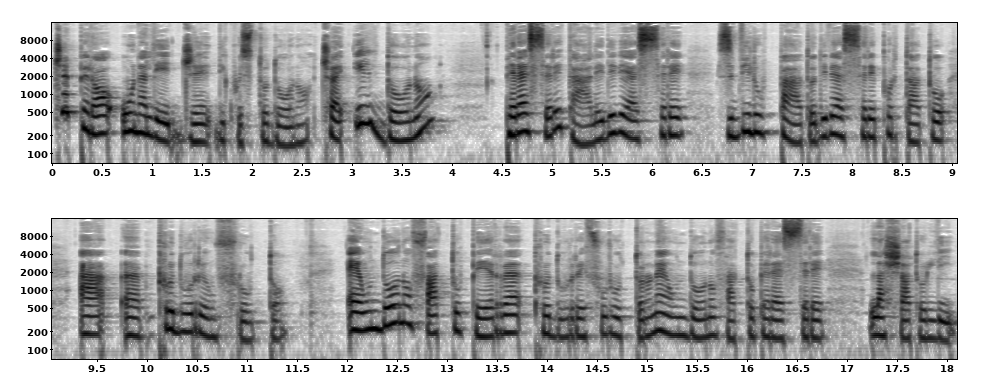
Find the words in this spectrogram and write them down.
C'è però una legge di questo dono, cioè il dono per essere tale deve essere sviluppato, deve essere portato a uh, produrre un frutto. È un dono fatto per produrre frutto, non è un dono fatto per essere lasciato lì.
